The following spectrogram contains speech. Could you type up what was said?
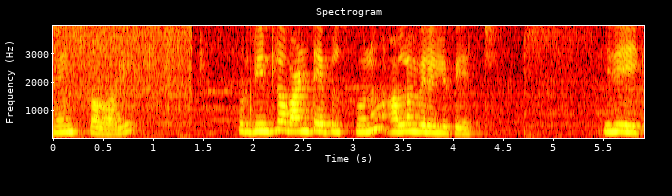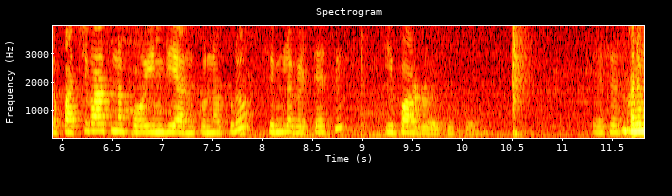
వేయించుకోవాలి. ఇప్పుడు దీంట్లో వన్ టేబుల్ స్పూన్ అల్లం వెల్లుల్లి పేస్ట్. ఇది ఇక పచ్చివాసన పోయింది అనుకున్నప్పుడు సిమ్లో పెట్టేసి ఈ పౌడర్ వేసేసేయండి. మనం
